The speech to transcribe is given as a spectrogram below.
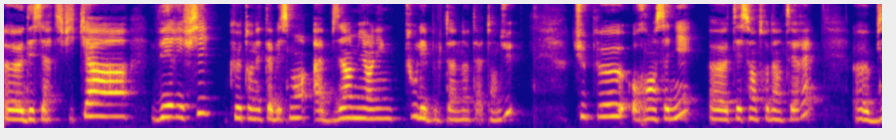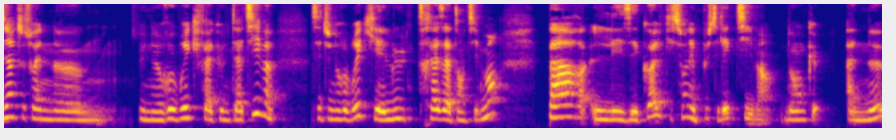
euh, des certificats, vérifier que ton établissement a bien mis en ligne tous les bulletins de notes attendus. Tu peux renseigner euh, tes centres d'intérêt, euh, bien que ce soit une, une rubrique facultative, c'est une rubrique qui est lue très attentivement par les écoles qui sont les plus sélectives. Hein. Donc à ne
